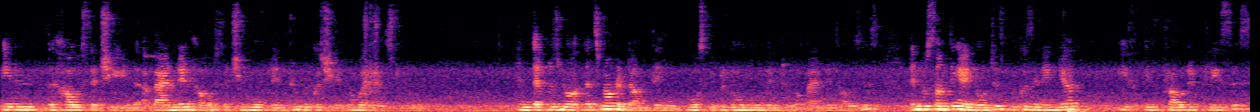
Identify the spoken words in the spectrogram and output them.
in the house that she in the abandoned house that she moved into because she had nowhere else to go. And that was not that's not a dumb thing. Most people don't move into abandoned houses. And it was something I noticed because in India, if in crowded places,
